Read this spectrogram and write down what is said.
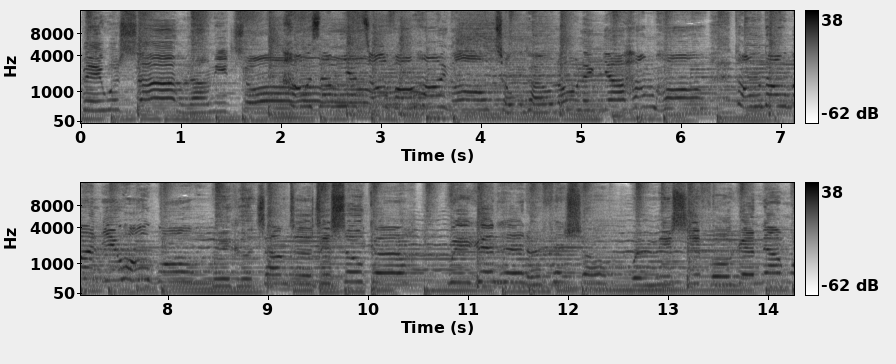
被我伤，让你痛。好心一早放开我，从头努力也坎坷，通通不要好过。为何唱着这首歌，为怨恨而分手？问你是否原谅我？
